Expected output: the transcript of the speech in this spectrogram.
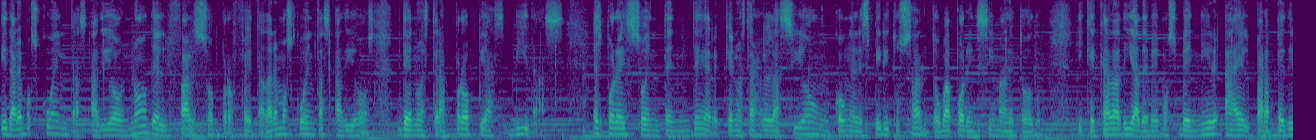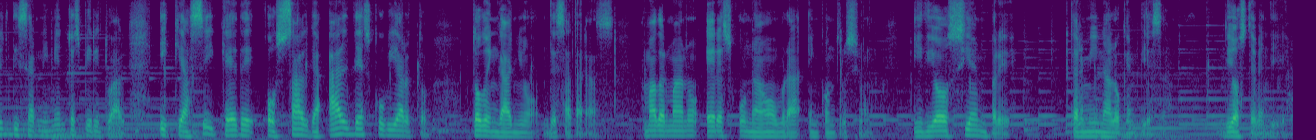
Y daremos cuentas a Dios, no del falso profeta, daremos cuentas a Dios de nuestras propias vidas. Es por eso entender que nuestra relación con el Espíritu Santo va por encima de todo y que cada día debemos venir a Él para pedir discernimiento espiritual y que así quede o salga al descubierto todo engaño de Satanás. Amado hermano, eres una obra en construcción y Dios siempre termina lo que empieza. Dios te bendiga.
